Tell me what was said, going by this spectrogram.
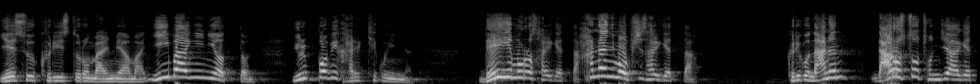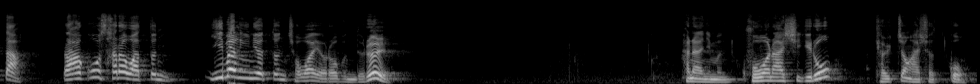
예수 그리스도로 말미암아 이방인이었던 율법이 가리키고 있는 내 힘으로 살겠다. 하나님 없이 살겠다. 그리고 나는 나로서 존재하겠다 라고 살아왔던 이방인이었던 저와 여러분들을 하나님은 구원하시기로 결정하셨고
